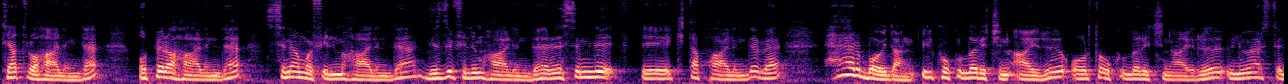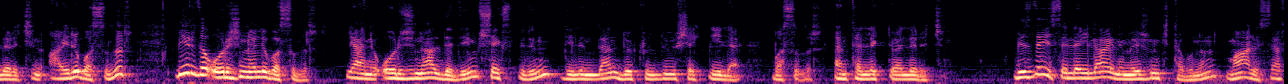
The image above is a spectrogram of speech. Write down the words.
tiyatro halinde, opera halinde, sinema filmi halinde, dizi film halinde, resimli e, kitap halinde ve her boydan ilkokullar için ayrı, ortaokullar için ayrı, üniversiteler için ayrı basılır. Bir de orijinali basılır. Yani orijinal dediğim Shakespeare'in dilinden döküldüğü şekliyle basılır entelektüeller için. Bizde ise Leyla ile Mecnun kitabının maalesef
